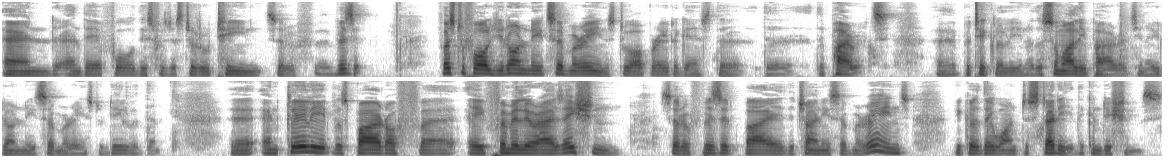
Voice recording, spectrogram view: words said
and and therefore this was just a routine sort of uh, visit. First of all, you don't need submarines to operate against the the, the pirates, uh, particularly you know the Somali pirates. You know you don't need submarines to deal with them. Uh, and clearly, it was part of uh, a familiarization sort of visit by the Chinese submarines because they want to study the conditions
